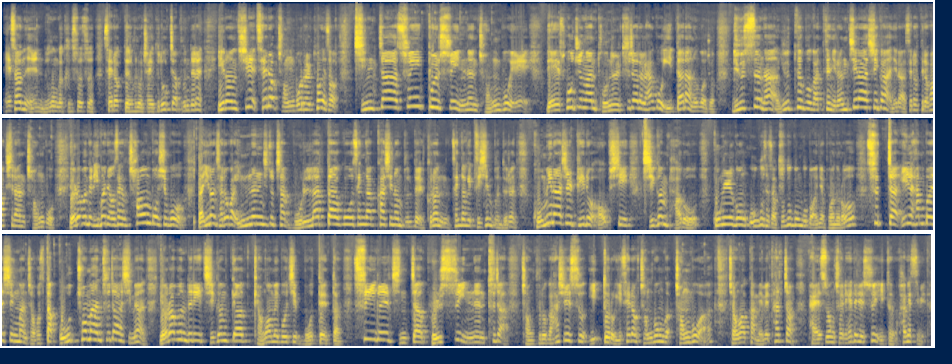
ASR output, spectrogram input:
에서는 누군가 극소수 세력들 그리고 저희 구독자분들은 이런 시- 세력 정보를 통해서 진짜 수익 볼 수 있는 정보에 내 소중한 돈을 투자를 하고 있다라는 거죠. 뉴스나 유튜브 같은 이런 찌라시가 아니라 세력들의 확실한 정보. 여러분들 이번 영상에서 처음 보시고 나 이런 자료가 있는지조차 몰랐다고 생각하시는 분들 그런 생각이 드신 분들은 고민하실 필요 없이 지금 바로 010-5944-9909번의 번호로 숫자 1 한 번씩만 적어서 딱 5초만 투자하 시면 여러분들이 지금껏 경험해보지 못했던 수익을 진짜 볼 수 있는 투자 정프로가 하실 수 있도록 이 세력 정보, 정보와 정확한 매매 타점 발송 처리해드릴 수 있도록 하겠습니다.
